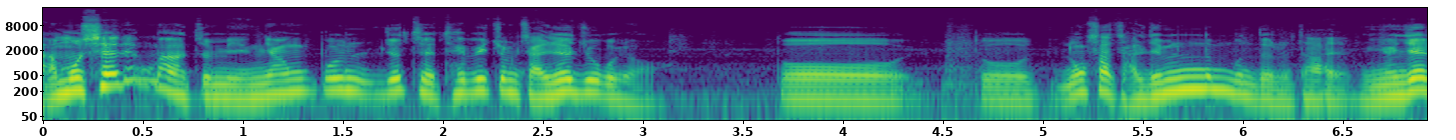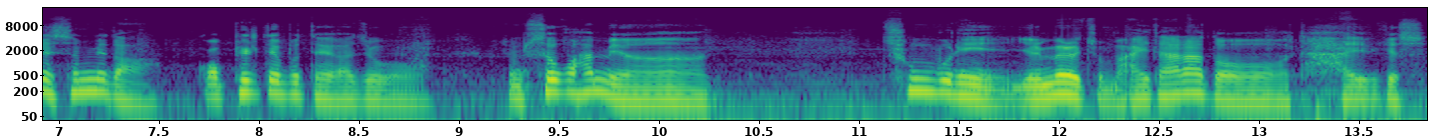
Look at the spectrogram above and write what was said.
나무 세력만 좀 영양분 여체 탭이 좀잘 내주고요. 또, 또 농사 잘 짓는 분들은 다 영양제를 씁니다. 꽃필 때부터 해가지고 좀 쓰고 하면 충분히 열매를 좀 많이 달아도 다 이렇게 수-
